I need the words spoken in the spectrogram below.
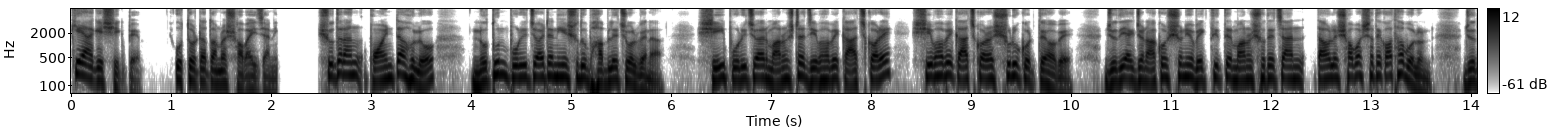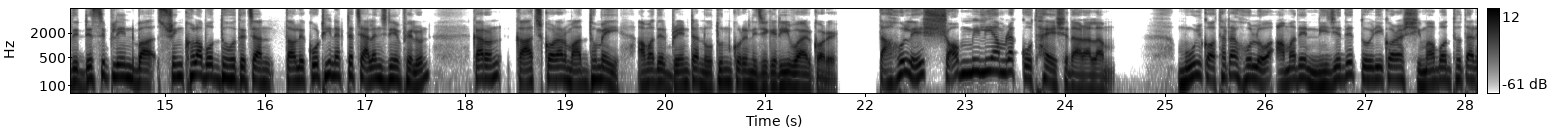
কে আগে শিখবে? উত্তরটা তো আমরা সবাই জানি। সুতরাং পয়েন্টটা হলো, নতুন পরিচয়টা নিয়ে শুধু ভাবলে চলবে না। সেই পরিচয়ের মানুষটা যেভাবে কাজ করে, সেভাবে কাজ করা শুরু করতে হবে। যদি একজন আকর্ষণীয় ব্যক্তিত্বের মানুষ হতে চান, তাহলে সবার সাথে কথা বলুন। যদি ডিসিপ্লিন বা শৃঙ্খলাবদ্ধ হতে চান, তাহলে কঠিন একটা চ্যালেঞ্জ নিয়ে ফেলুন। কারণ কাজ করার মাধ্যমেই আমাদের ব্রেনটা নতুন করে নিজেকে রিওয়ার করে। তাহলে সব মিলিয়ে আমরা কোথায় এসে দাঁড়ালাম? মূল কথাটা হলো আমাদের নিজেদের তৈরি করা সীমাবদ্ধতার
